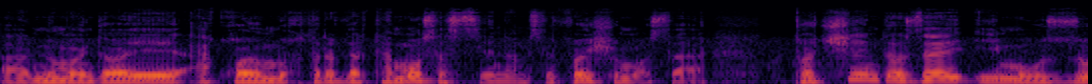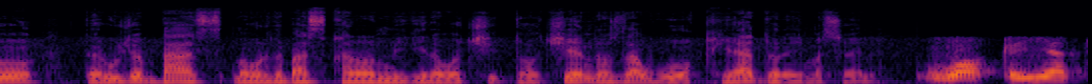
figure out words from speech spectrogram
نماینده های اقوام مختلف در تماس هستین هم شما شماست. تا چی اندازه این موضوع در اوج بحث مورد بحث قرار می‌گیره و چی تا چی اندازه واقعیت داره این مسائل؟ واقعیت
